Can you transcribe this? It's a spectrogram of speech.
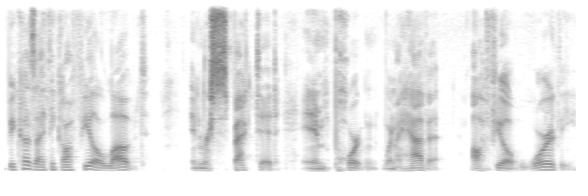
Because I think I'll feel loved and respected and important when I have it. I'll feel worthy.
